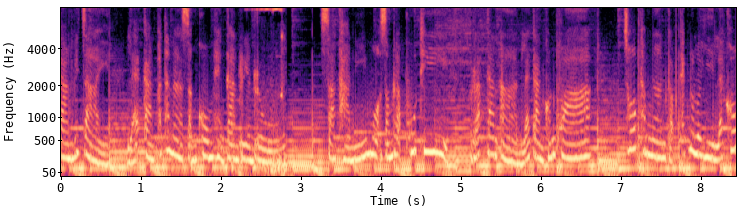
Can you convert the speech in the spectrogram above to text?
การวิจัย และการาสังคมแห่งการเรียนรู้ สาขานี้เหมาะสำหรับผู้ที่รักการอ่านและการค้นคว้า ชอบทำงานกับเทคโนโลยีและข้อ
